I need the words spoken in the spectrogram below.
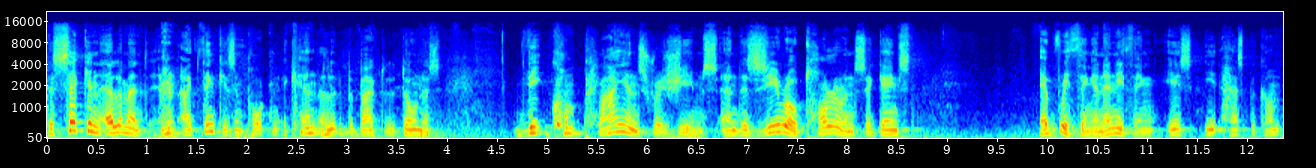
The second element I think is important, again, a little bit back to the donors. The compliance regimes and the zero tolerance against everything and anything is it has become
